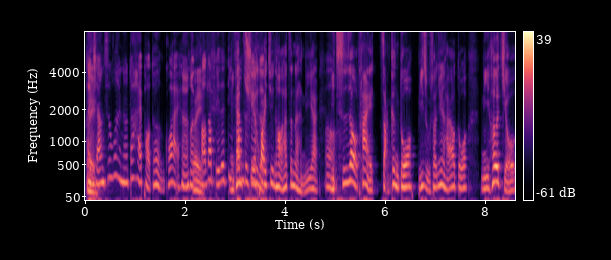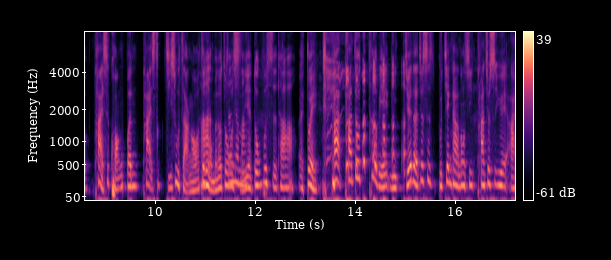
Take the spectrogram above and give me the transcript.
很强之外呢，它还跑得很快，跑到别的地方去了。菌哈，它真的很厉害。你吃肉，它也长更多，比乳酸菌还要多。你喝酒，它也是狂奔，它也是急速长哦。这个我们都做过实验，毒不死它。哎，对它，它都特别。你觉得就是不健康的东西，它就是越爱，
